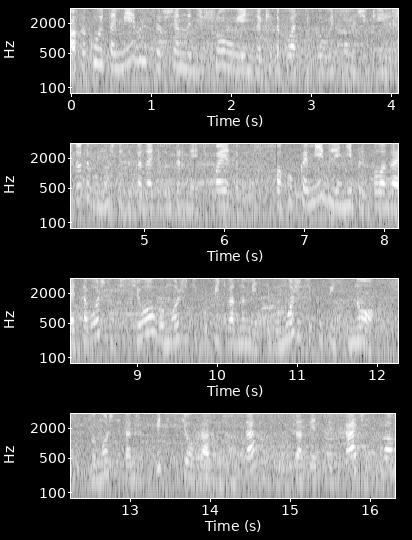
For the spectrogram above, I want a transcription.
а какую-то мебель совершенно дешевую, я не знаю, какие-то пластиковые стульчики или что-то вы можете заказать в интернете. Поэтому покупка мебели не предполагает того, что все вы можете купить в одном месте. Вы можете купить, но вы можете также купить все в разных местах в соответствии с качеством,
